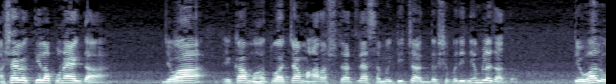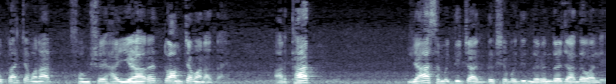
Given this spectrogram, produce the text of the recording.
अशा व्यक्तीला पुन्हा एकदा जेव्हा एका महत्त्वाच्या महाराष्ट्रातल्या समितीच्या अध्यक्षपदी नेमलं जातं तेव्हा लोकांच्या मनात संशय हा येणार आहे तो आमच्या मनात आहे. अर्थात या समितीच्या अध्यक्षपदी नरेंद्र जाधव आले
